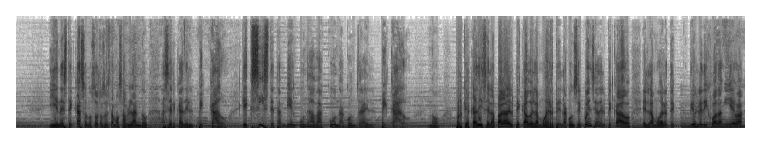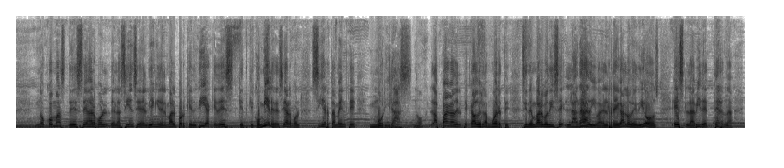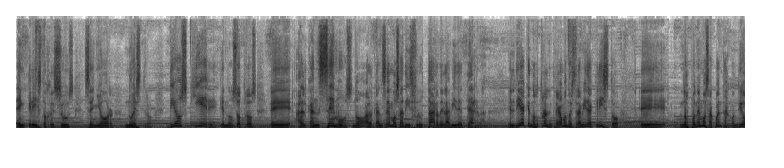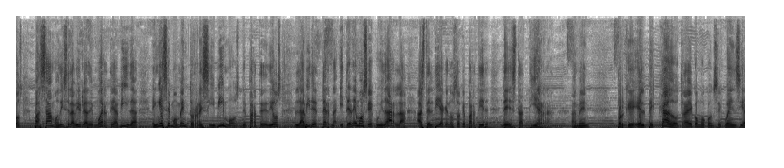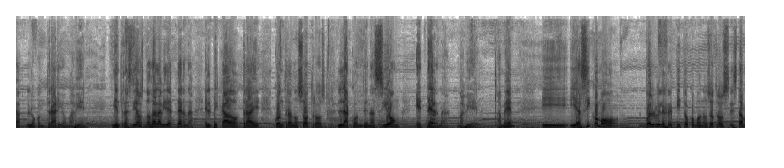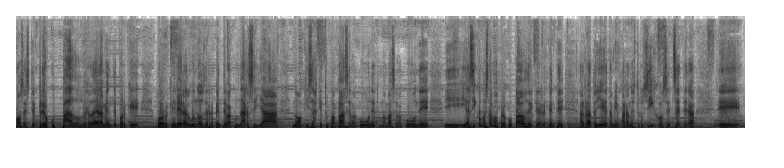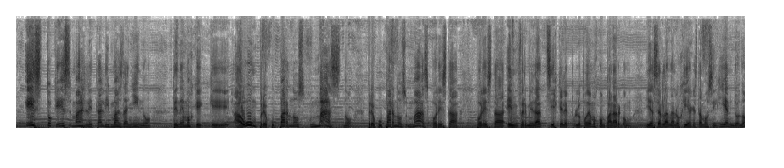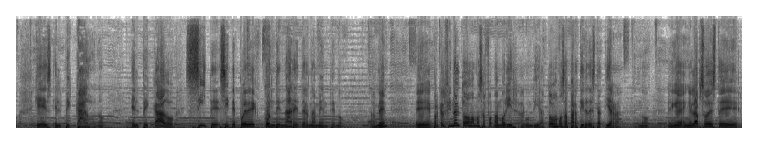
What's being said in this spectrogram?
Y en este caso nosotros estamos hablando acerca del pecado, que existe también una vacuna contra el pecado, ¿no? Porque acá dice, la paga del pecado es la muerte, la consecuencia del pecado es la muerte. Dios le dijo a Adán y Eva, no comas de ese árbol de la ciencia del bien y del mal, porque el día que, des, que, comieres de ese árbol, ciertamente morirás. ¿no? La paga del pecado es la muerte. Sin embargo, dice, la dádiva, el regalo de Dios, es la vida eterna en Cristo Jesús, Señor nuestro. Dios quiere que nosotros eh, alcancemos, ¿no? Alcancemos a disfrutar de la vida eterna. El día que nosotros le entregamos nuestra vida a Cristo, eh, nos ponemos a cuentas con Dios, pasamos, dice la Biblia, de muerte a vida, en ese momento recibimos de parte de Dios la vida eterna y tenemos que cuidarla hasta el día que nos toque partir de esta tierra. Amén. Porque el pecado trae como consecuencia lo contrario, más bien. Mientras Dios nos da la vida eterna, el pecado trae contra nosotros la condenación eterna, más bien. Amén. Y, así como vuelvo y les repito, como nosotros estamos este, preocupados verdaderamente porque por querer algunos de repente vacunarse ya, ¿no? Quizás que tu papá se vacune, tu mamá se vacune, y, así como estamos preocupados de que de repente al rato llegue también para nuestros hijos, etcétera, eh, esto que es más letal y más dañino, tenemos que, que aún preocuparnos más, ¿no? Preocuparnos más por esta por esta enfermedad, si es que lo podemos comparar con y hacer la analogía que estamos siguiendo, ¿no? Que es el pecado, ¿no? El pecado sí te, sí te puede condenar eternamente, ¿no? Amén. Eh, porque al final todos vamos a, morir algún día, todos vamos a partir de esta tierra, ¿no? En, el lapso de este,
